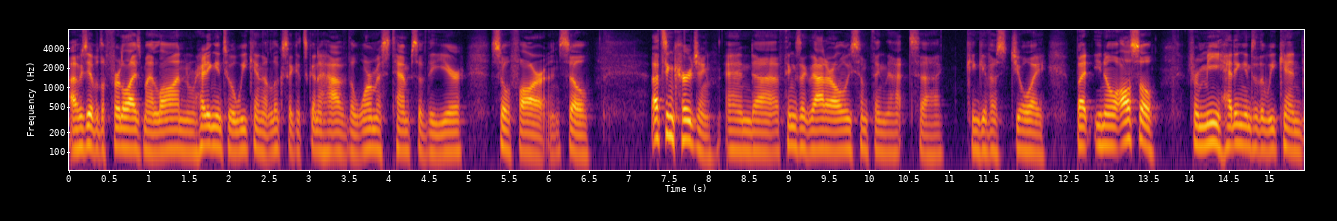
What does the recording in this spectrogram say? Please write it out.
I was able to fertilize my lawn we're heading into a weekend that looks like it's going to have the warmest temps of the year so far. And so that's encouraging. And uh, things like that are always something that uh, can give us joy. But, you know, also, for me, heading into the weekend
